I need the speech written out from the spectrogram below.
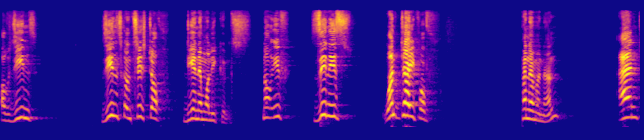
of genes, genes consist of DNA molecules. Now, if gene is one type of phenomenon and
